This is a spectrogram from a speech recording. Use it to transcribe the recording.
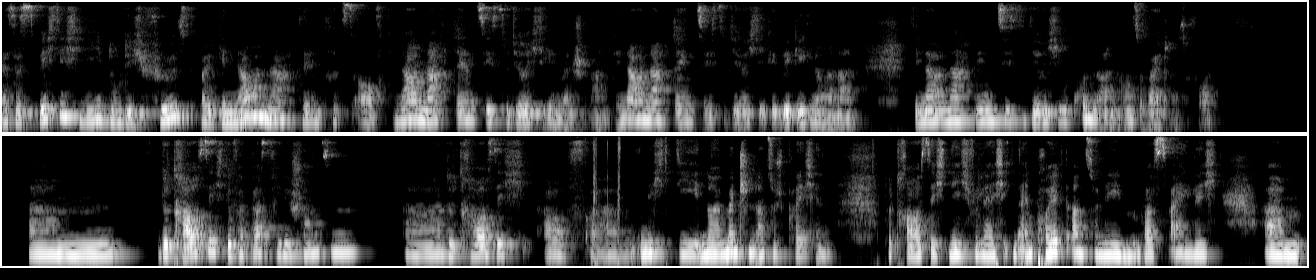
Es ist wichtig, wie du dich fühlst, weil genau nach dem trittst du auf. Genau nach dem ziehst du die richtigen Menschen an. Genau nach dem ziehst du die richtigen Begegnungen an. Genau nach dem ziehst du die richtigen Kunden an und so weiter und so fort. Ähm, du traust dich, du verpasst viele Chancen. Äh, du traust dich auf ähm, nicht die neuen Menschen anzusprechen. Du traust dich nicht vielleicht irgendein Projekt anzunehmen, was eigentlich ähm,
